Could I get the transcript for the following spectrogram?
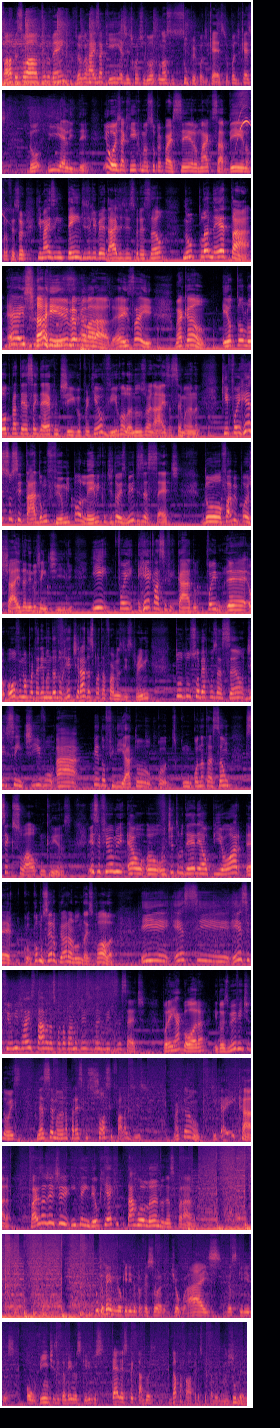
Fala pessoal, tudo bem? Jogo Raiz aqui e a gente continua com o nosso super podcast, o podcast do ILD. E hoje aqui com meu super parceiro, Marco Sabino, professor que mais entende de liberdade de expressão no planeta. É isso aí, meu camarada. É isso aí. Marcão, eu tô louco pra ter essa ideia contigo, porque eu vi rolando nos jornais essa semana que foi ressuscitado um filme polêmico de 2017 do Fábio Pochá e Danilo Gentili e foi reclassificado, foi, é, houve uma portaria mandando retirar das plataformas de streaming, tudo sob acusação de incentivo à pedofilia, ato com conotação sexual com criança. Esse filme é o, o, o título dele é o pior, é, como ser o pior aluno da escola. E esse esse filme já estava nas plataformas desde 2017. Porém, agora, em 2022, nessa semana, parece que só se fala disso. Marcão, diga aí, cara. Faz a gente entender o que é que tá rolando nessa parada. Muito bem, meu querido professor Diogo Reis, meus queridos ouvintes e também meus queridos telespectadores. Dá pra falar telespectador no YouTube?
